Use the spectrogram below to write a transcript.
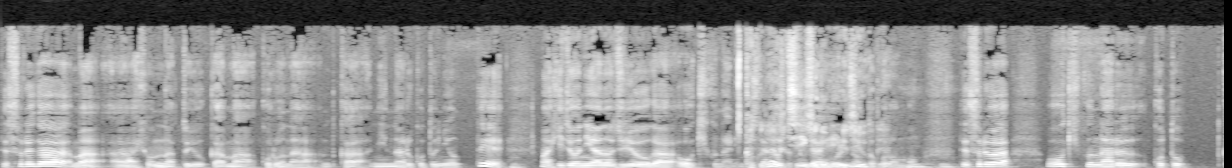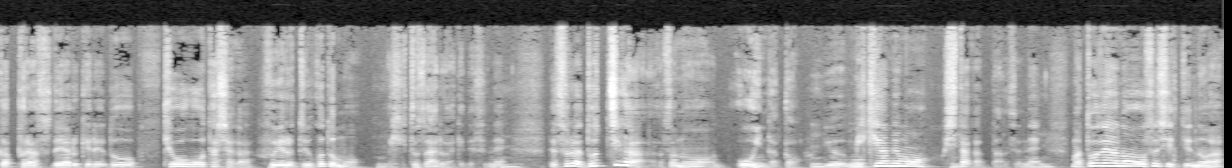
でそれが、まあ、ひょんなというか、まあ、コロナ禍になることによって、まあ、非常にあの需要が大きくなりましたね、うち以外のところも。で、それは大きくなることがプラスであるけれど、競合他社が増えるということも一つあるわけですね。で、それはどっちが、その、多いんだという見極めもしたかったんですよね。まあ、当然、あの、お寿司っていうのは、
